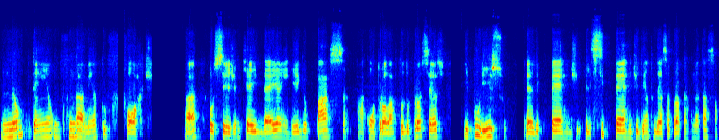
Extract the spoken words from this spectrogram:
não tenha um fundamento forte. Tá? Ou seja, que a ideia em Hegel passa a controlar todo o processo e, por isso, ele perde, ele se perde dentro dessa própria argumentação.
